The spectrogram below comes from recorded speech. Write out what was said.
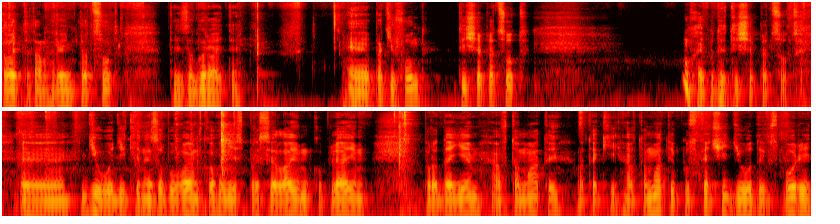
Давайте там гривень 500 та й забирайте. Е, патефон 1500. Ну, хай буде 1500. Е, діодики, не забуваємо, кого є, присилаємо, купляємо, продаємо автомати. Отакі автомати, пускачі, діоди в зборі,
